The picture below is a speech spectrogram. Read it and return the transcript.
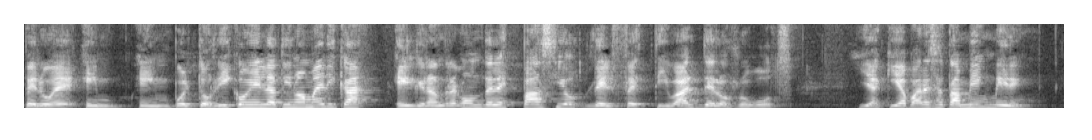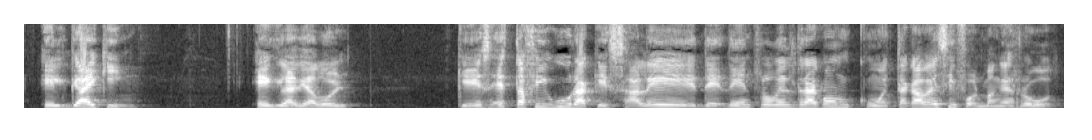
Pero eh, en, en Puerto Rico y en Latinoamérica, el gran dragón del espacio del Festival de los Robots. Y aquí aparece también, miren, el Gaikin, el gladiador. Que es esta figura que sale de dentro del dragón con esta cabeza y forman el robot.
